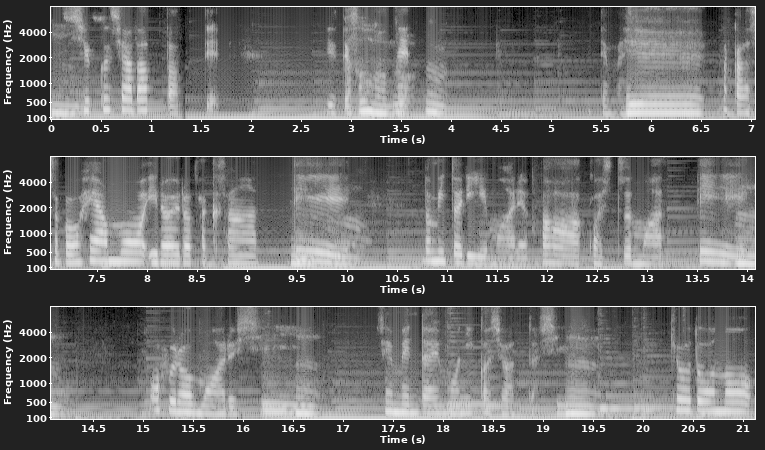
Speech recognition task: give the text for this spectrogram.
うん宿舎だったって言ってましたあそうなんだね。うん。言ってました。へえ。だからすごいお部屋もいろいろたくさんあって、うんドミトリーもあれば個室もあって、うん。お風呂もあるし、うん。洗面台も2箇所あったし、うん。共同の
